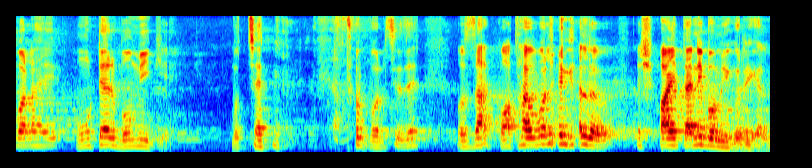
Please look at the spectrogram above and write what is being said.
বলা হয় উটের বমিকে বুঝছেন? তো বলছে যে, ও কথা বলে গেল বমি করে গেল।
